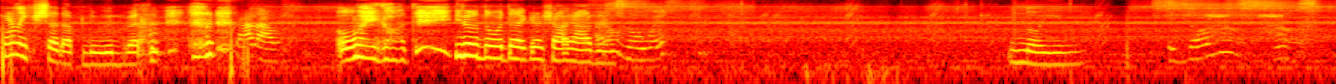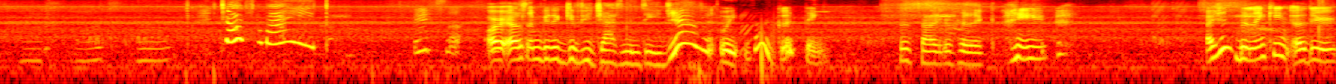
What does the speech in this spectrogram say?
Can't like shut up, dude. But shout out. oh my god, you don't know what the heck a shout out is. I don't know it. Annoying. It. Just wait. It's a. Or else I'm gonna give you Jasmine tea. Jasmine. Wait, is that a good thing? That's for like. I should be linking other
